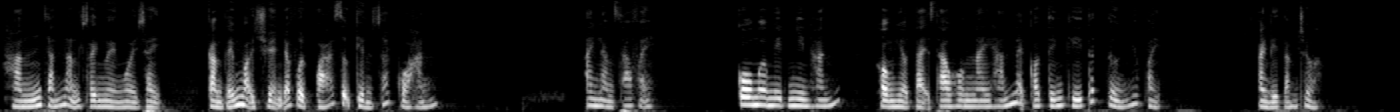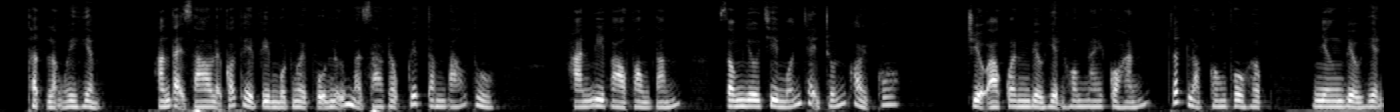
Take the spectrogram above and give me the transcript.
Hắn chán nản xoay người ngồi dậy, cảm thấy mọi chuyện đã vượt quá sự kiểm soát của hắn. Anh làm sao vậy? Cô mơ mịt nhìn hắn, không hiểu tại sao hôm nay hắn lại có tính khí thất thường như vậy. Anh đi tắm rửa. Thật là nguy hiểm. Hắn tại sao lại có thể vì một người phụ nữ mà dao động quyết tâm báo thù? Hắn đi vào phòng tắm, giống như chỉ muốn chạy trốn khỏi cô. Triệu a Quân biểu hiện hôm nay của hắn rất là không phù hợp, nhưng biểu hiện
